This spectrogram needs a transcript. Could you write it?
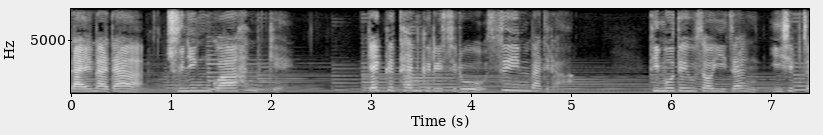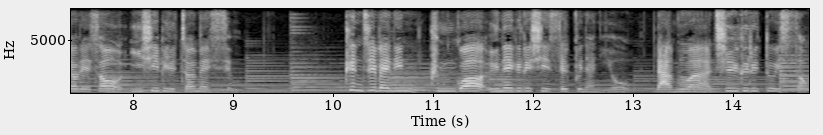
날마다 주님과 함께 깨끗한 그릇으로 쓰임 받으라. 디모데후서 2장 20절에서 21절 말씀. 큰 집에는 금과 은의 그릇이 있을 뿐 아니요 나무와 질 그릇도 있어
